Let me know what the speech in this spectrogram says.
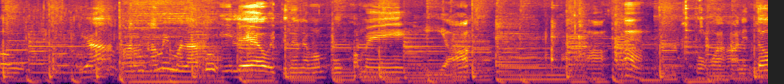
Oh. Yan, parang kami malabo. Gilew, ito na naman po kami. Yan. Ah, ah. Kukuha ka nito.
